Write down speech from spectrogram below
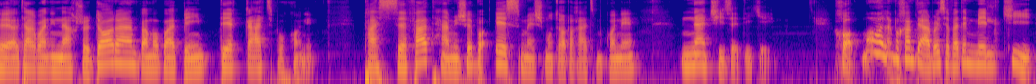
تقریبا این نقش رو دارند و ما باید به این دقت بکنیم. پس صفت همیشه با اسمش مطابقت می‌کنه نه چیز دیگه. خب ما حالا می‌خوایم درباره صفت ملکی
